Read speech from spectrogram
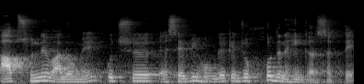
آپ سننے والوں میں کچھ ایسے بھی ہوں گے کہ جو خود نہیں کر سکتے۔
